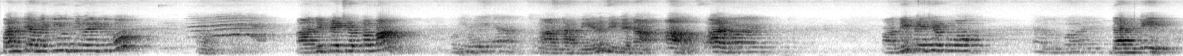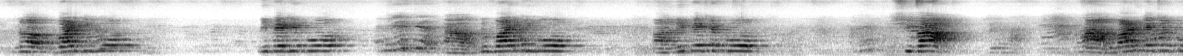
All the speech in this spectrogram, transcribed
బంతి ఆమెకి ఇవ్వు, దీవెనకి నీ పేరు చెప్పమ్మా. నా పేరు దివేనా నీ పేరు చెప్పు. దాన్ని వాడికి ఇవ్వు. నీ పేరు చెప్పు. నువ్వు వాడికి ఇవ్వు. నీ పేరు చెప్పు. శివ. వాడి పేరు చెప్పు.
